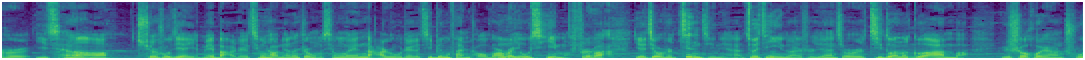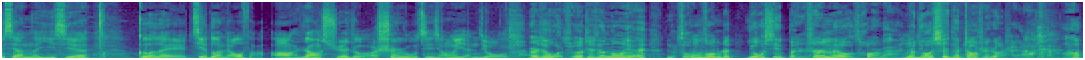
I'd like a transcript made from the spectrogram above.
是以前啊，学术界也没把这个青少年的这种行为纳入这个疾病范畴，玩玩游戏嘛，是吧？也就是近几年，最近一段时间，就是极端的个案吧，与社会上出现的一些。各类戒断疗法啊，让学者深入进行了研究了。而且我觉得这些东西，哎，你琢磨琢磨，这游戏本身没有错吧？你说游戏它招谁惹谁了啊？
